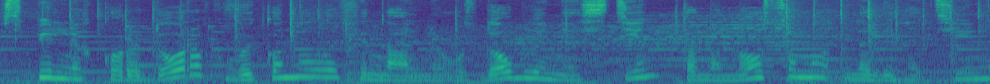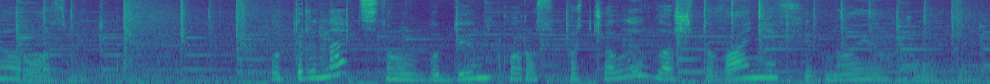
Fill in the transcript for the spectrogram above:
В спільних коридорах виконали фінальне оздоблення стін та наносимо навігаційну розмітку. У 13-му будинку розпочали влаштування вхідної групи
